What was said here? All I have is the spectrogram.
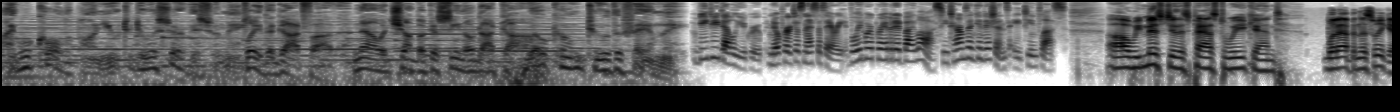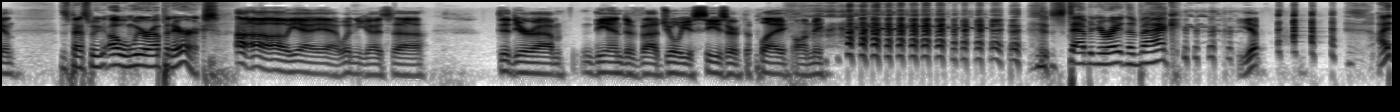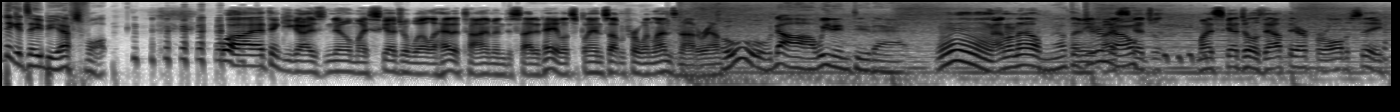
I will call upon you to do a service for me. Play The Godfather now at ChumbaCasino.com. Welcome to the family. VGW Group. No purchase necessary. Void where prohibited by law. See terms and conditions. 18 plus. Oh, we missed you this past weekend. What happened this weekend? This past week. Oh, when we were up at Eric's. Oh, oh, oh yeah, yeah. When you guys uh, did your um, the end of uh, Julius Caesar, the play on me. Stabbing you right in the back. yep. I think it's ABF's fault. well, I think you guys know my schedule well ahead of time and decided, hey, let's plan something for when Len's not around. Ooh, no, we didn't do that. Mm, I don't know. Not that I mean, you my know. schedule, my schedule is out there for all to see.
